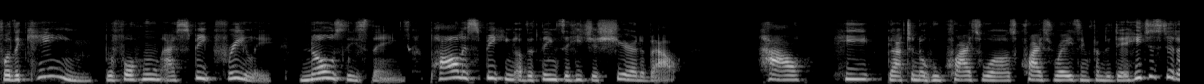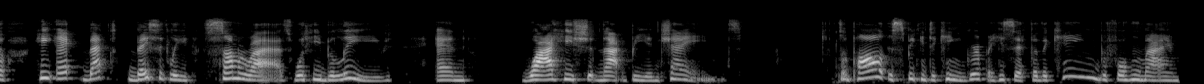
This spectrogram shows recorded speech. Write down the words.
For the king before whom I speak freely knows these things. Paul is speaking of the things that he just shared about how he got to know who Christ was, Christ raising from the dead. He just did a he that basically summarized what he believed and why he should not be in chains. So Paul is speaking to King Agrippa. He said, "For the king before whom I am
